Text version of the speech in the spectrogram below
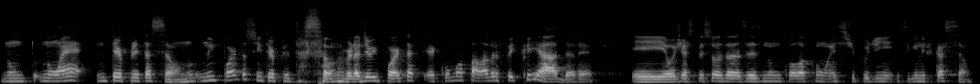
Não, não é interpretação, não, não importa a sua interpretação, na verdade, o importa é como a palavra foi criada, né? E hoje as pessoas às vezes não colocam esse tipo de significação.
